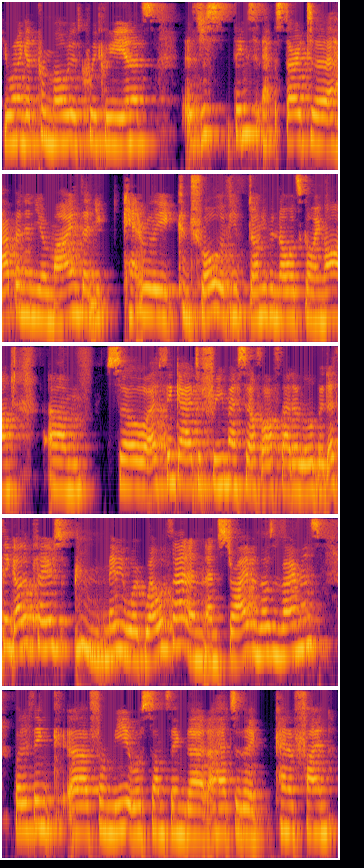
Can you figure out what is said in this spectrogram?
You want to get promoted quickly. And it's, it's just things start to happen in your mind that you can't really control if you don't even know what's going on. Um, so I think I had to free myself off that a little bit. I think other players maybe work well with that and, and strive in those environments. But I think, uh, for me, it was something that I had to like kind of find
